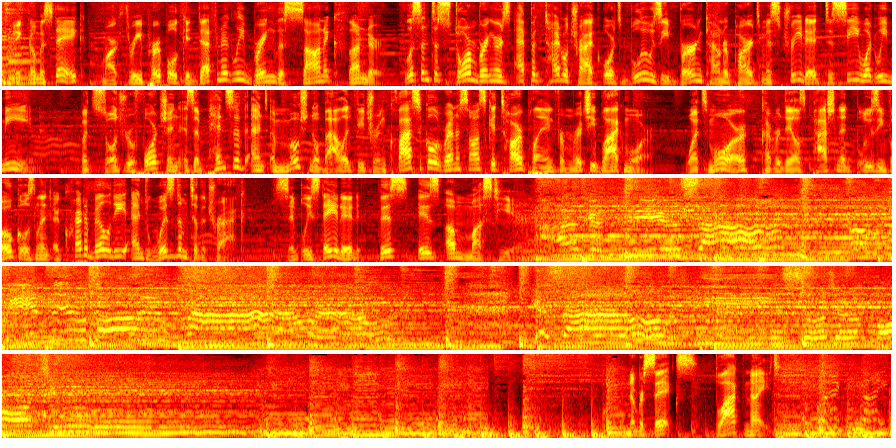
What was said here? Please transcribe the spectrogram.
Make no mistake, Mark III Purple could definitely bring the sonic thunder. Listen to Stormbringer's epic title track or its bluesy burn counterpart Mistreated to see what we mean. But Soldier of Fortune is a pensive and emotional ballad featuring classical Renaissance guitar playing from Ritchie Blackmore. What's more, Coverdale's passionate bluesy vocals lend a credibility and wisdom to the track. Simply stated, this is a can hear Number 6, Black Night. Black night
